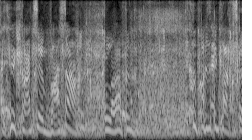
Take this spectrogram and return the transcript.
Eine Katze im Wasser. Klar. Was eine Katze?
